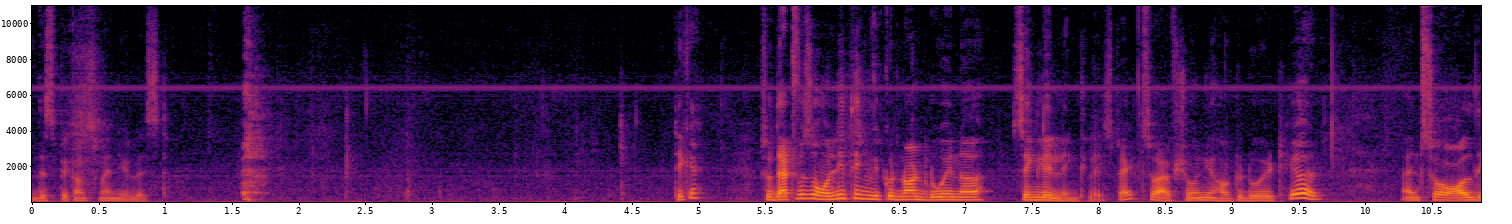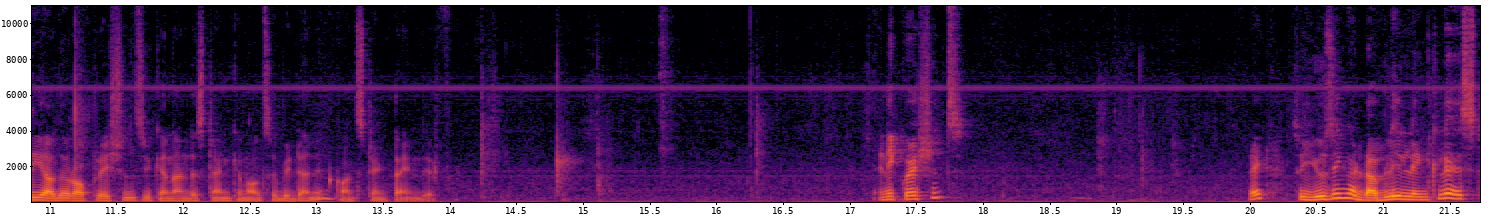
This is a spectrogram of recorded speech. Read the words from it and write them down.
This becomes my new list. Okay? So, that was the only thing we could not do in a singly linked list right. So, I have shown you how to do it here and so all the other operations you can understand can also be done in constant time therefore. Any questions? Right. So, using a doubly linked list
